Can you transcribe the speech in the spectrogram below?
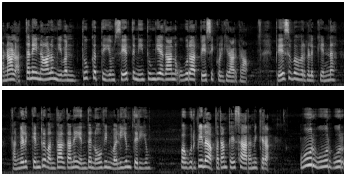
ஆனால் அத்தனை நாளும் இவன் தூக்கத்தையும் சேர்த்து நீ தூங்கியதான் ஊரார் பேசிக்கொள்கிறார்களாம். பேசுபவர்களுக்கு என்ன? தங்களுக்கென்று வந்தால்தானே எந்த நோவின் வழியும் தெரியும். இப்போ உர்மில அப்பதான் பேச ஆரம்பிக்கிறா. ஊர் ஊர் ஊர்.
